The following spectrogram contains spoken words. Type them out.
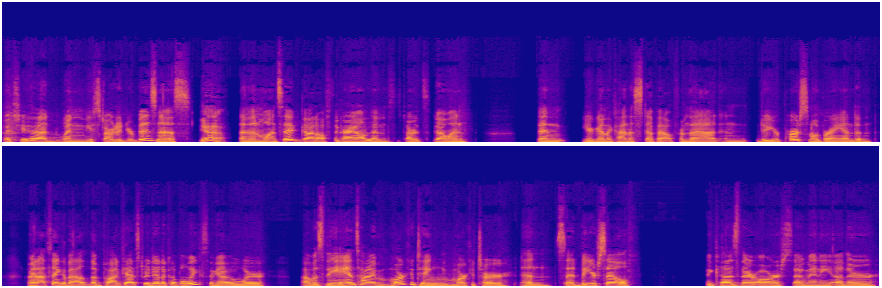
Which you had when you started your business. Yeah. And then once it got off the ground and starts going, then you're going to kind of step out from that and do your personal brand. And I mean, I think about the podcast we did a couple weeks ago where I was the anti marketing marketer and said, be yourself because there are so many other,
